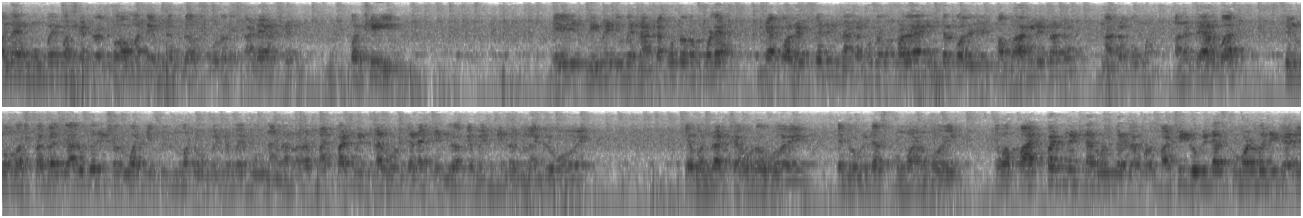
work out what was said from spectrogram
અને મુંબઈમાં સેટલ થવા માટે એમને દસ વર્ષ કાઢ્યા છે. પછી એ ધીમે ધીમે નાટકો તરફ વળ્યા. ત્યાં કોલેજ કરી, નાટકો તરફ વળ્યા. ઇન્ટર કોલેજમાં ભાગ લેતા હતા નાટકોમાં. અને ત્યારબાદ ફિલ્મોમાં સ્ટ્રગલ ચાલુ કરી. શરૂઆતની ફિલ્મમાં તો ઉપેન્દ્રભાઈ બહુ નાના નાના પાંચ પાંચ મિનિટના રોલ કર્યા છે. જેવા કે મહેંદી રંગ લાગ્યો હોય, કે વનરાજ ચાવડો હોય, કે જોગીદાસ કુમાણ હોય એમાં પાંચ પાંચ મિનિટના રોલ કરેલા, પણ પાછી જોગીદાસ કુમાર બની ત્યારે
